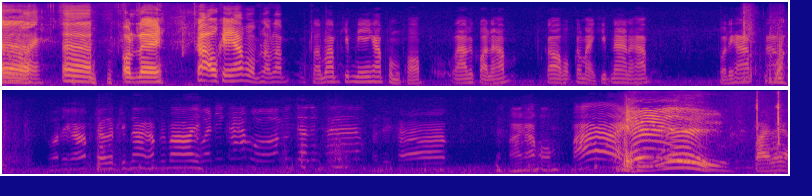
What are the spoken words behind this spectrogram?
เอซะอหน่อยเอออดเลย ก็โอเคครับผมสำหรับสำหรับคลิปนี้ครับ ผมขอลาไปก่อนนะครับ ก็พบกันใหม่คลิปหน้านะครับ สวัสดีครับ สวัสดีครับ เจอกันคลิปหน้าครับบ๊ายบายสวัสดีครับผมเจอกันครับ สวัสดีครับ ไปครับผม ไป ไปแล้ว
